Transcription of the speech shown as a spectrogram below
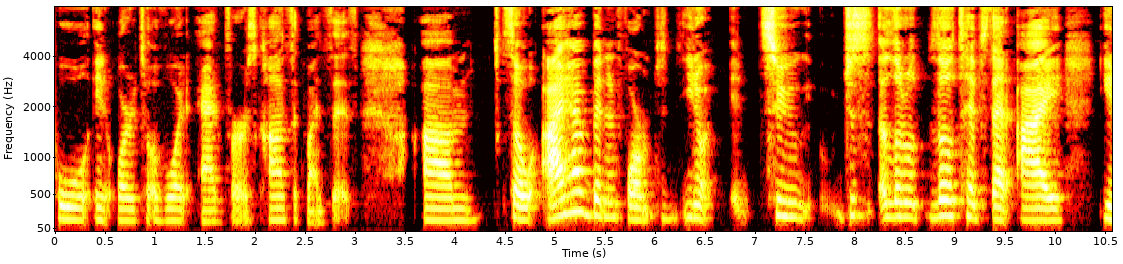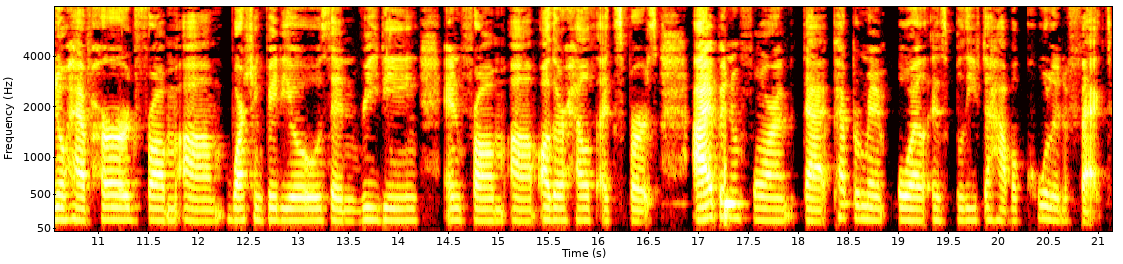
cool in order to avoid adverse consequences. Um, so I have been informed, you know, to just a little little tips that I you know have heard from um, watching videos and reading and from um, other health experts. I've been informed that peppermint oil is believed to have a cooling effect.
